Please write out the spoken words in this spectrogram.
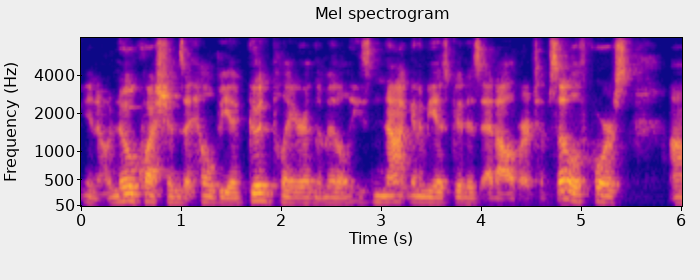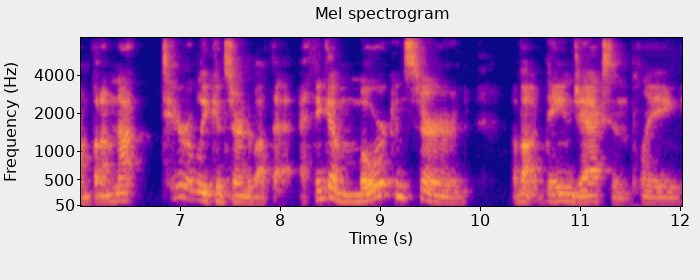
you know no questions that he'll be a good player in the middle. He's not going to be as good as Ed Oliver, Tim Settle, of course, um, but I'm not terribly concerned about that. I think I'm more concerned about Dane Jackson playing,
